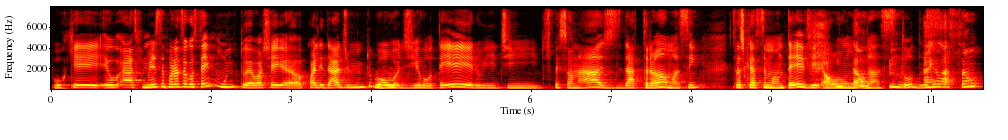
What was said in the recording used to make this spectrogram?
Porque eu, as primeiras temporadas eu gostei muito. Eu achei a qualidade muito boa de roteiro e de, dos personagens, da trama, assim. Você acha que ela se manteve ao longo Então, das todas? A relação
